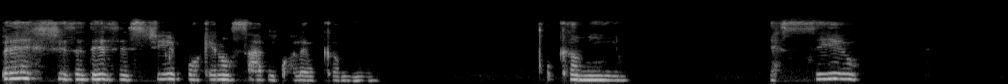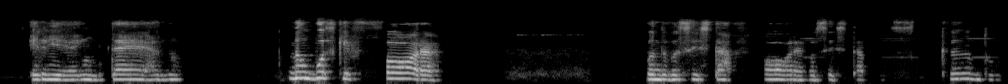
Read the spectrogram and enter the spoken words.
prestes a desistir porque não sabe qual é o caminho. O caminho é seu, ele é interno. Não busque fora. Quando você está fora, você está buscando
